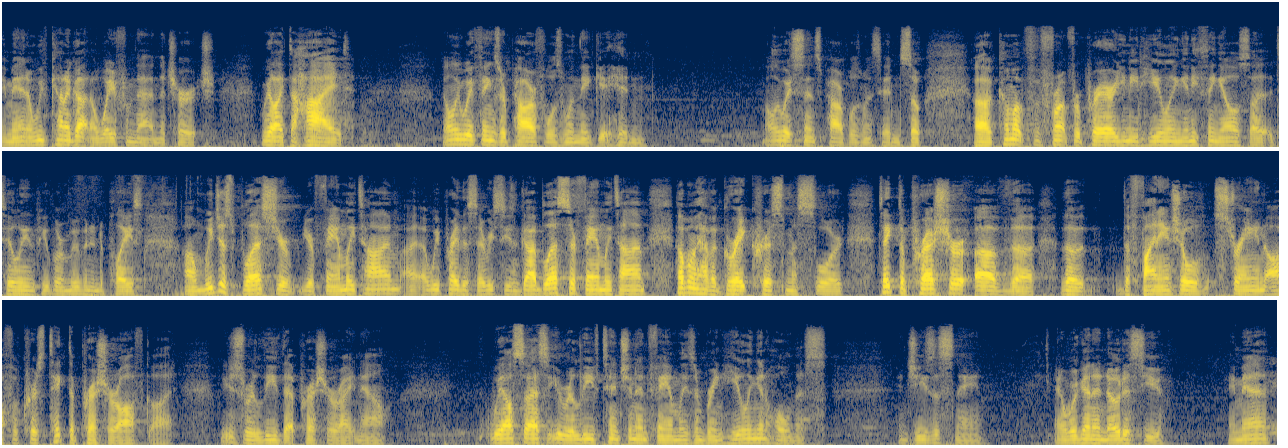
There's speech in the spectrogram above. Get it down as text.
Amen. And we've kind of gotten away from that in the church. We like to hide. The only way things are powerful is when they get hidden. The only way sin's powerful is when it's hidden. So uh, come up for front for prayer. You need healing, anything else. Uh, people are moving into place. Um, we just bless your, your family time. I, we pray this every season. God bless their family time. Help them have a great Christmas, Lord. Take the pressure of the, the, the financial strain off of Chris. Take the pressure off, God. We just relieve that pressure right now. We also ask that you relieve tension in families and bring healing and wholeness. In Jesus' name. And we're going to notice you. Amen.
